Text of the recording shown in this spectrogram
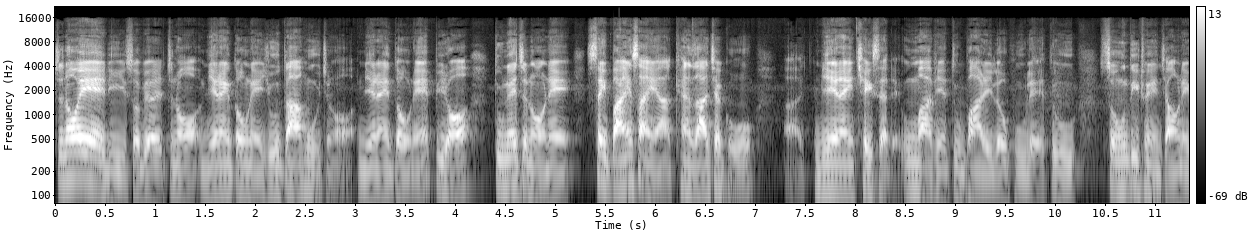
ကျွန်တော်ရဲ့ဒီဆိုပြောကျွန်တော်အမြဲတမ်းသုံးတဲ့ယူသားမှုကျွန်တော်အမြဲတမ်းသုံးတယ်ပြီးတော့သူနဲ့ကျွန်တော်နဲ့စိတ်ပိုင်းဆိုင်ရာခံစားချက်ကို အမြဲတမ်းချိတ်ဆက်တယ်ဥမာဖြင့် तू ဘာတွေလုပ်ဘူးလဲ तू စုံတိထွင်အကြောင်းတွေ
